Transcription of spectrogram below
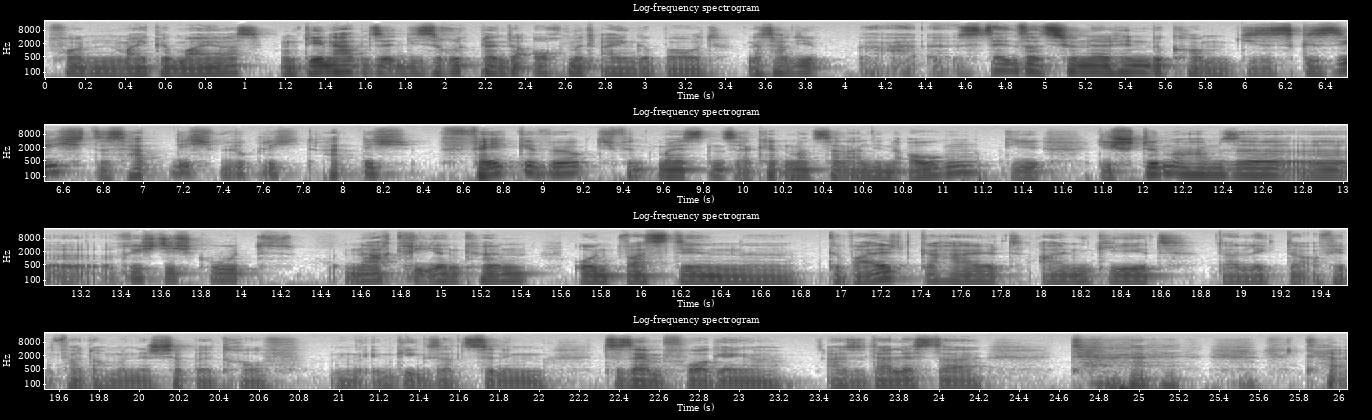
von Michael Myers. Und den hatten sie in diese Rückblende auch mit eingebaut. Das haben die äh, sensationell hinbekommen. Dieses Gesicht, das hat nicht wirklich, hat nicht fake gewirkt. Ich finde, meistens erkennt man es dann an den Augen. Die, die Stimme haben sie äh, richtig gut nachkreieren können. Und was den äh, Gewaltgehalt angeht, da legt er auf jeden Fall nochmal eine Schippe drauf. Im, Im Gegensatz zu, dem, zu seinem Vorgänger. Also da lässt er. Da, da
